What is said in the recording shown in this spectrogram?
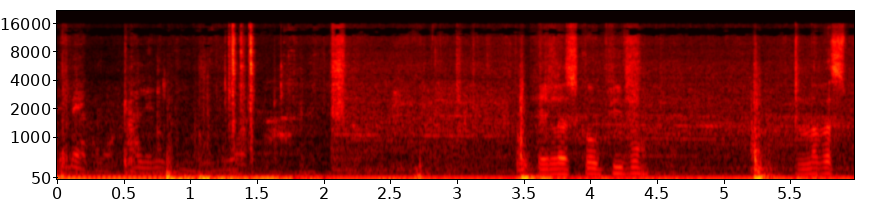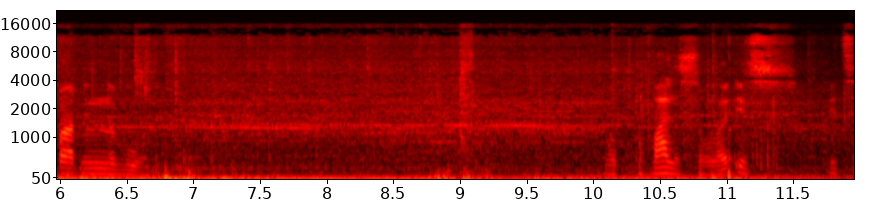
tebe ko kalen Fiji. Okay, let's go, people. Another spot in the wood. What the Valsola? It's it's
